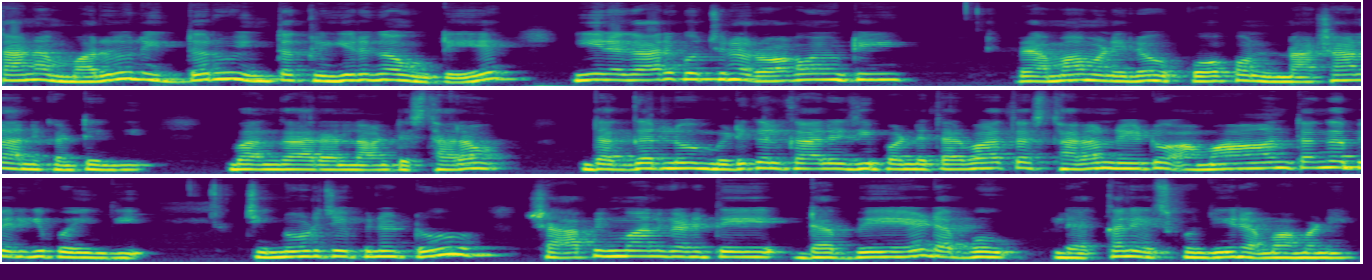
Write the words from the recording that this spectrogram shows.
తన మరుదులిద్దరూ ఇంత క్లియర్గా ఉంటే ఈయన గారికి వచ్చిన రోగం ఏమిటి రమామణిలో కోపం నషాలాన్ని కంటింది. బంగారం లాంటి స్థలం. దగ్గరలో మెడికల్ కాలేజీ పడిన తర్వాత స్థలం రేటు అమాంతంగా పెరిగిపోయింది. చిన్నోడు చెప్పినట్టు షాపింగ్ మాల్ గడితే డబ్బే డబ్బు లెక్కలేసుకుంది రమామణి.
